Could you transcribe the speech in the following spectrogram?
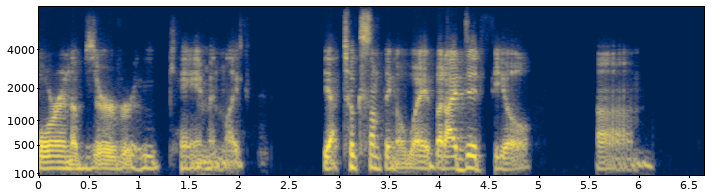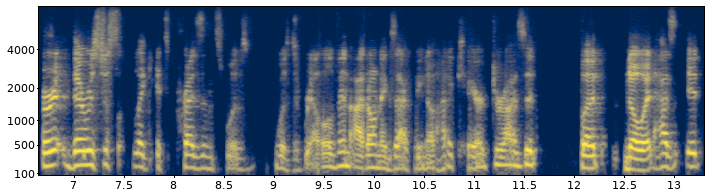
foreign observer who came and like yeah took something away. But I did feel um or there was just like its presence was was relevant. I don't exactly know how to characterize it but no it has it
